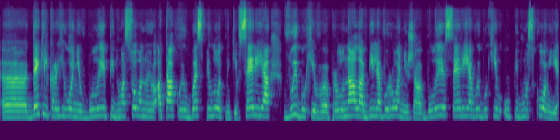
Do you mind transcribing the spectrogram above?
Е, декілька регіонів були під масованою атакою безпілотників. Серія вибухів е, пролунала біля Вороніжа. Були серія вибухів у Підмосков'ї.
